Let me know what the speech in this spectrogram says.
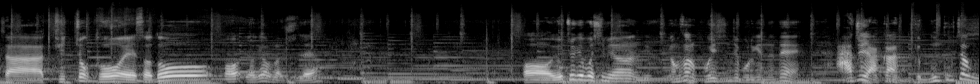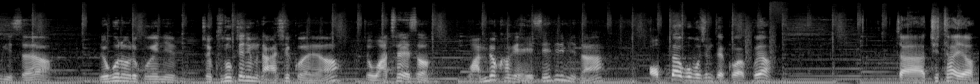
자, 뒤쪽 도어에서도 어, 여기 한번 봐주실래요? 어, 이쪽에 보시면 영상을 보이시는지 모르겠는데 아주 약간 그 문콕 자국이 있어요. 요거는 우리 고객님, 저희 구독자님은 다 아실 거예요. 저 와차에서 완벽하게 에이스 해드립니다. 없다고 보시면 될 것 같고요. 자, 뒷타이어.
